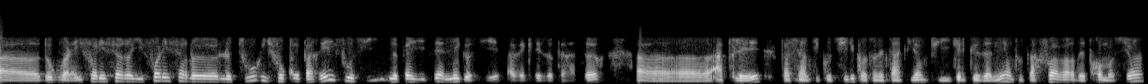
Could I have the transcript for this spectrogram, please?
Euh, donc voilà, il faut aller faire il faut aller faire le, le, tour, il faut comparer, il faut aussi ne pas hésiter à négocier avec les opérateurs, euh, appeler, passer un petit coup de fil quand on est un client depuis quelques années. On peut parfois avoir des promotions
